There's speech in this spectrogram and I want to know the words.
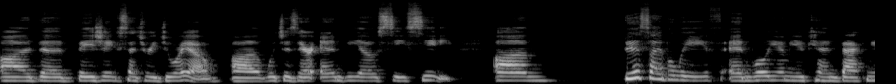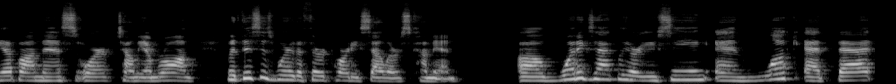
uh, the Beijing Century Joyo, uh, which is their NVOCC. Um, this, I believe, and William, you can back me up on this or tell me I'm wrong, but this is where the third party sellers come in. Uh, what exactly are you seeing? And look at that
